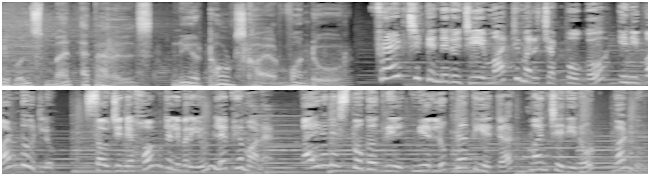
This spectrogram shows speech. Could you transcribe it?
Arrivals men apparels near town square Wandoor fried ചിക്കന്റെ രുചിയെ മാറ്റിമറിച്ച പോഗോ ഇനി വണ്ടൂരിലും. സൗജന്യ ഹോം ഡെലിവറിയും ലഭ്യമാണ്. ഐറണിസ് Pogo grill near Lubna theatre Manjeri road Wandoor.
